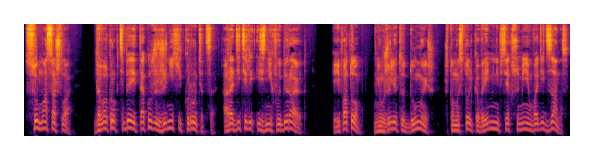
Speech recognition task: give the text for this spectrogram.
С ума сошла! Да вокруг тебя и так уже женихи крутятся, а родители из них выбирают. И потом, неужели ты думаешь, что мы столько времени всех сумеем водить за нос?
